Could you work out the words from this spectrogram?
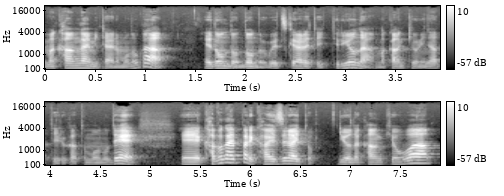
ま、考えみたいなものがどんどんどんどん植え付けられていってるような環境になっているかと思うので株がやっぱり買いづらいというような環境は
